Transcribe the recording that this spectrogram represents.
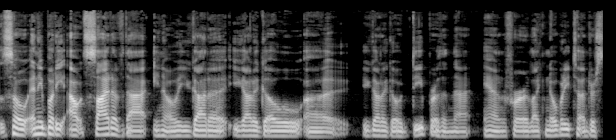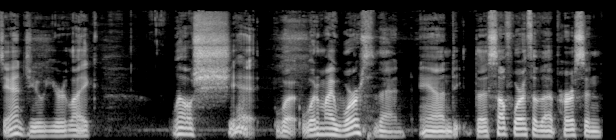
So anybody outside of that, you know, you gotta you gotta go uh, you gotta go deeper than that. And for like nobody to understand you, you're like, well, shit. What what am I worth then? And the self worth of a person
